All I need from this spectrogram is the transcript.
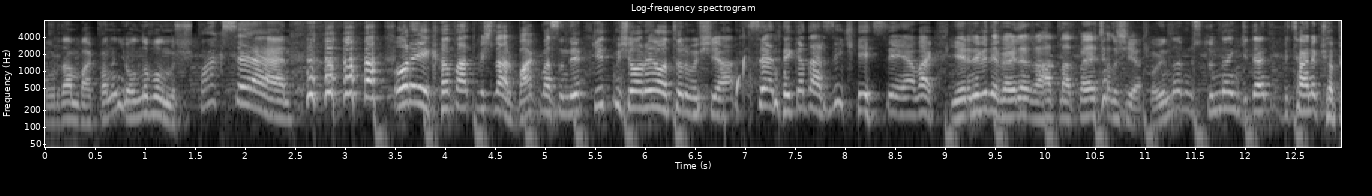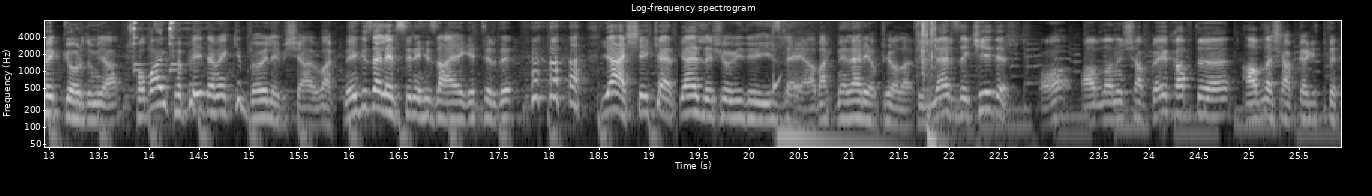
buradan bakmanın yolunu bulmuş. Bak sen. Orayı kapatmışlar bakmasın diye. Gitmiş oraya oturmuş ya. Sen ne kadar zekisin ya bak. Yerini bir de böyle rahatlatmaya çalışıyor. Oyunların üstünden giden bir tane köpek gördüm ya. Çoban köpeği demek ki böyle bir şey abi bak. Ne güzel hepsini hizaya getirdi. ya şeker gel de şu videoyu izle ya. Bak neler yapıyorlar. Filler zekidir. O ablanın şapkayı kaptı. Abla şapka gitti.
